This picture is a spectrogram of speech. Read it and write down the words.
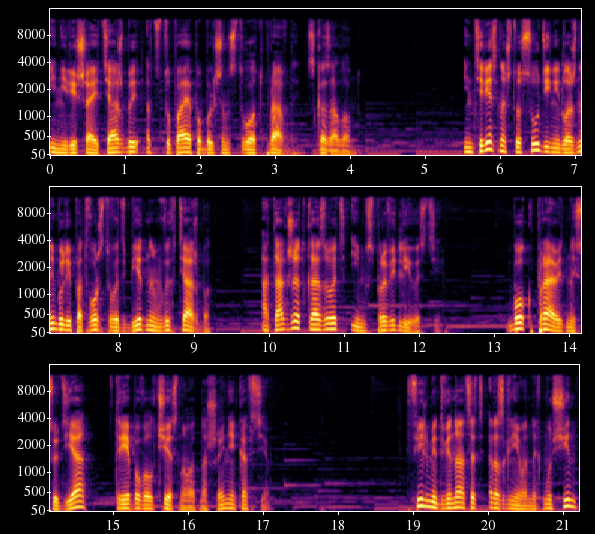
и не решай тяжбы, отступая по большинству от правды, сказал он. Интересно, что судьи не должны были потворствовать бедным в их тяжбах, а также отказывать им в справедливости. Бог, праведный судья, требовал честного отношения ко всем. В фильме «12 разгневанных мужчин»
